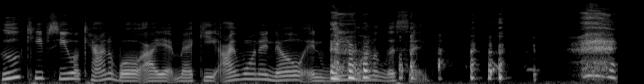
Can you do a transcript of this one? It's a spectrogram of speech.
who keeps you accountable, Ayat Mekki? I want to know, and we want to listen.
